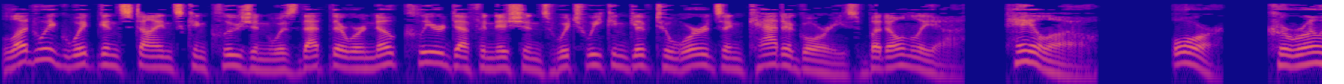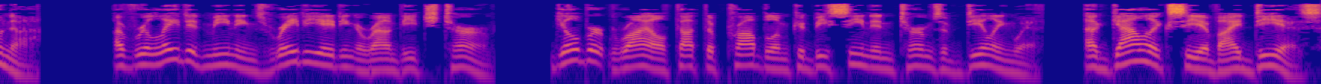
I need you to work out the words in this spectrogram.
Ludwig Wittgenstein's conclusion was that there were no clear definitions which we can give to words and categories but only a halo or corona of related meanings radiating around each term. Gilbert Ryle thought the problem could be seen in terms of dealing with a galaxy of ideas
